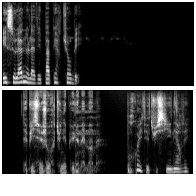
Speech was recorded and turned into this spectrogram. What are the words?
et cela ne l'avait pas perturbé. Depuis ce jour, tu n'es plus le même homme. Pourquoi étais-tu si énervé?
